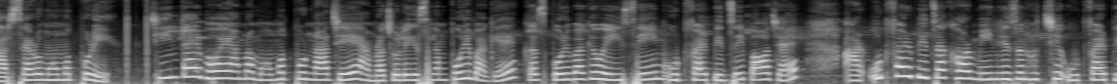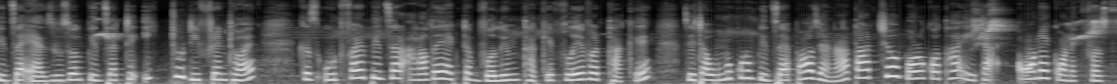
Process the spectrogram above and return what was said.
বাড়ছে আরও মোহাম্মদপুরে চিন্তার ভয়ে আমরা মোহাম্মদপুর না যেয়ে আমরা চলে গেছিলাম পরিবাগে কাজ পরিবাগেও এই সেম উড ফায়ার পিৎজাই পাওয়া যায়। আর উড ফায়ার পিৎজা খাওয়ার মেইন রিজন হচ্ছে wood fire pizza as usual পিৎজারটা একটু ডিফারেন্ট হয়। কাজ উড ফায়ার পিৎজার আলাদাই একটা ভলিউম থাকে ফ্লেভার থাকে, যেটা অন্য কোনো পিৎজায় পাওয়া যায় না। তার চেয়েও বড় কথা এটা অনেক অনেক ফার্স্ট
